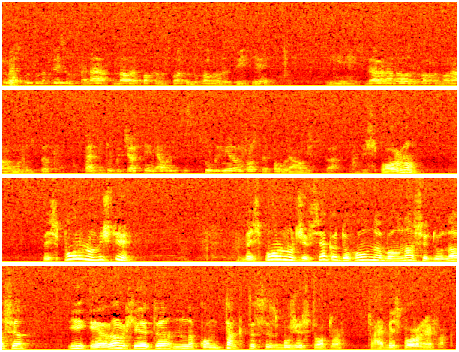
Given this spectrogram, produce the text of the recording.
човечеството навлиза в една нова епоха на своето духовно развитие и дава една нова духовна вълна на мъдростта, тайното причастие няма да се сублимира в още по-голяма висота. Безспорно. Безспорно, вижте, Безспорно, че всяка духовна вълна се донася и иерархията на контакта с Божеството. Това е безспорен факт.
